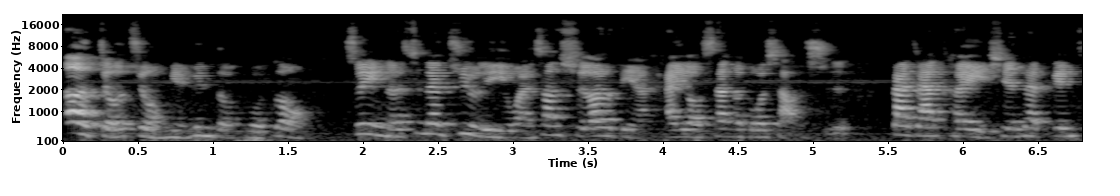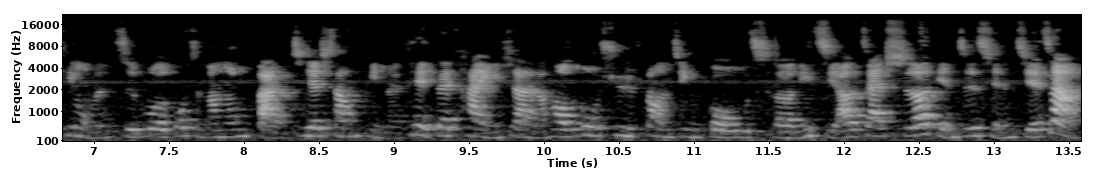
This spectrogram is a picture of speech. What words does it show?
二九九免运的活动，所以呢，现在距离晚上十二点还有三个多小时。大家可以先在边听我们直播的过程当中，把这些商品呢可以再看一下，然后陆续放进购物车。你只要在十二点之前结账，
